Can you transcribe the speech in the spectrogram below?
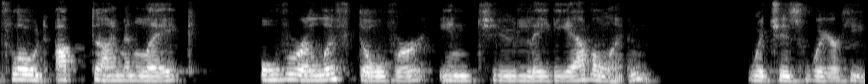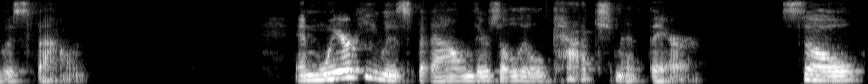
flowed up Diamond Lake over a lift over into Lady Evelyn, which is where he was found. And where he was found, there's a little catchment there. So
